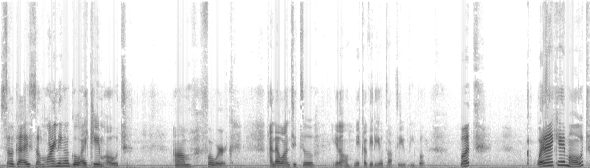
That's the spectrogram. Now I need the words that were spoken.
so guys so morning ago i came out um, for work. And I wanted to you know make a video talk to you people. But when I came out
